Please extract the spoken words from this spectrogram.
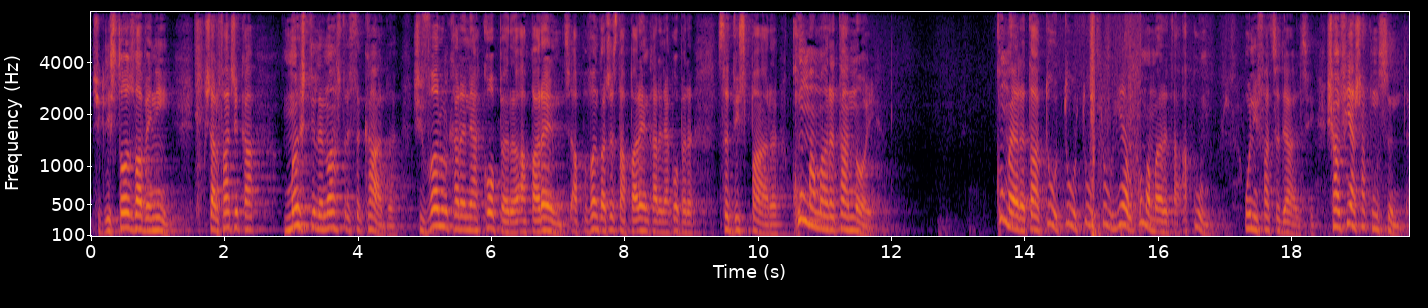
și Hristos va veni și ar face ca măștile noastre să cadă și vălul care ne acoperă aparent, vântul acesta aparent care ne acoperă să dispară, cum am arătat noi? Cum ai arătat tu, tu, tu, tu, eu? Cum am arătat acum? Unii față de alții. Și am fi așa cum suntem.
